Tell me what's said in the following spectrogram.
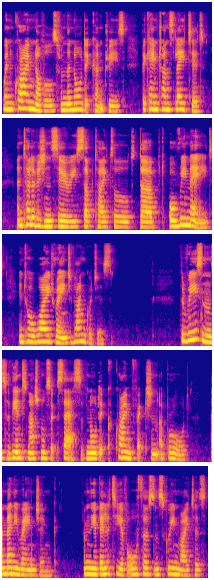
when crime novels from the Nordic countries became translated and television series subtitled, dubbed, or remade into a wide range of languages. The reasons for the international success of Nordic crime fiction abroad are many ranging, from the ability of authors and screenwriters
